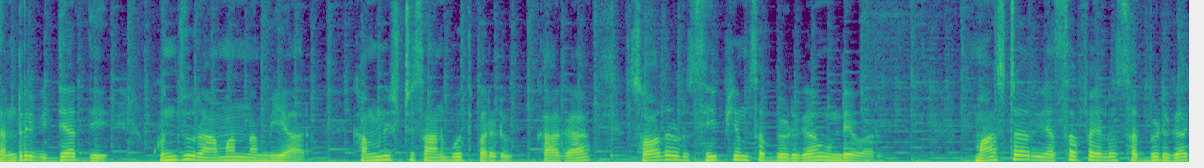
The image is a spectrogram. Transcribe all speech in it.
తండ్రి విద్యార్థి కుంజు రామన్ నంబియార్ కమ్యూనిస్టు సానుభూతిపరుడు కాగా సోదరుడు సిపిఎం సభ్యుడిగా ఉండేవారు. మాస్టర్ ఎస్ఎఫ్ఐలో సభ్యుడిగా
